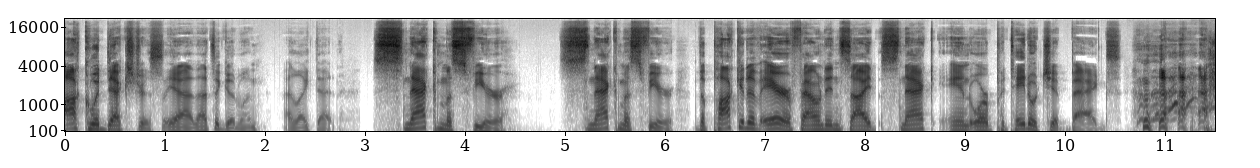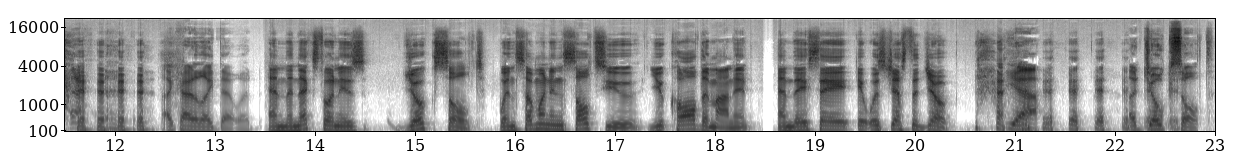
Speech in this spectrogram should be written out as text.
Aquadextrous. Yeah, that's a good one. I like that. Snackmosphere. Snackmosphere, the pocket of air found inside snack and or potato chip bags. I kind of like that one. And the next one is joke salt. When someone insults you, you call them on it and they say it was just a joke. Yeah, a joke salt.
